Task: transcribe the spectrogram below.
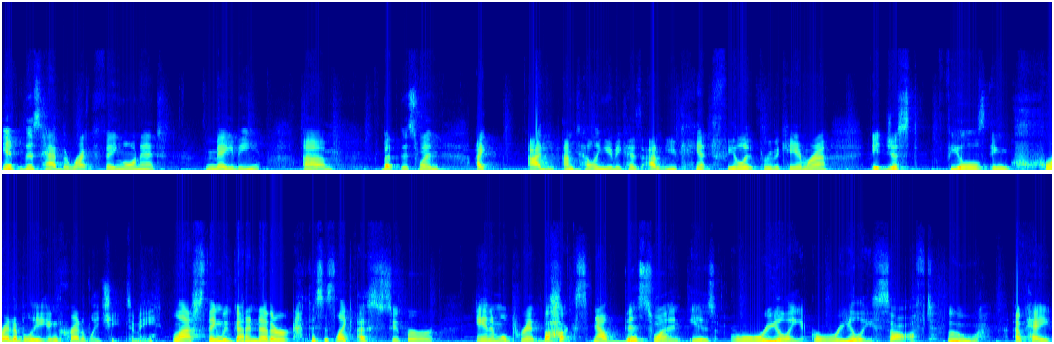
if this had the right thing on it, maybe. Um, but this one, I, I, am telling you because I, you can't feel it through the camera. It just feels incredibly, incredibly cheap to me. Last thing, we've got another, this is like a super animal print box. Now this one is really, really soft. Ooh, okay,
